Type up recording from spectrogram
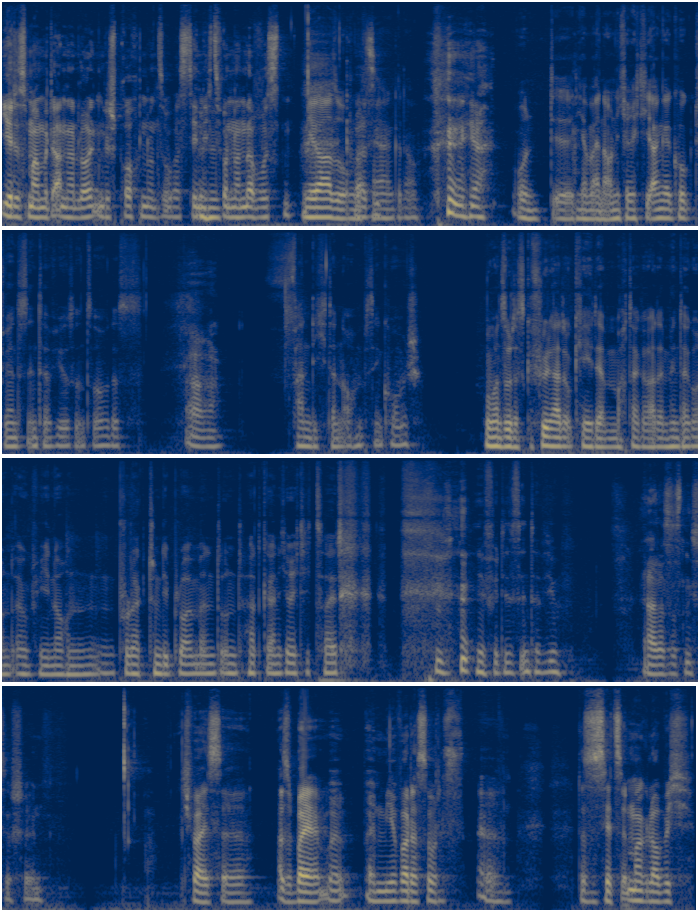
jedes Mal mit anderen Leuten gesprochen und sowas, die mhm. nichts voneinander wussten. Ja, so quasi. ungefähr, genau. ja. Und äh, die haben einen auch nicht richtig angeguckt während des Interviews und so. Das ah. fand ich dann auch ein bisschen komisch. Wo man so das Gefühl hat, okay, der macht da gerade im Hintergrund irgendwie noch ein Production Deployment und hat gar nicht richtig Zeit hier für dieses Interview. Ja, das ist nicht so schön. Ich weiß, äh, also bei, bei mir war das so, dass, äh, dass es jetzt immer, glaube ich,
